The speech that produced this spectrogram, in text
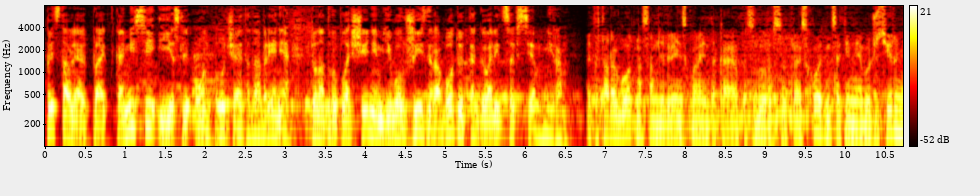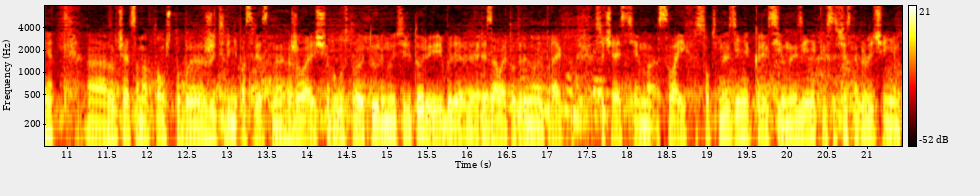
представляют проект комиссии, и если он получает одобрение, то над воплощением его в жизнь работают, как говорится, всем миром. Это второй год, на самом деле, в Ленинском районе такая процедура происходит, инициативное бюджетирование. А, заключается она в том, чтобы жители, непосредственно желающие благоустроить ту или иную территорию или реализовать тот или иной проект с участием своих собственных денег, коллективных денег, и, соответственно, привлечением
